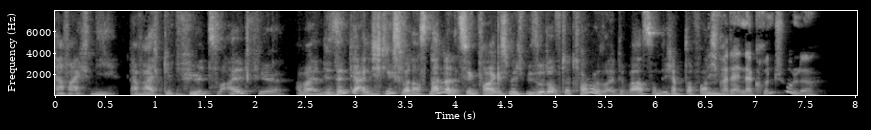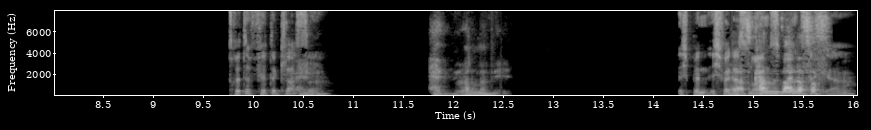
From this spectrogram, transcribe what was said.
da war ich nie. Da war ich gefühlt zu alt für. Aber wir sind ja eigentlich nicht so weit auseinander, deswegen frage ich mich, wieso du auf der Togo-Seite warst und ich habe davon. Ich war da in der Grundschule. Dritte, vierte Klasse. Hä? Warte mal, wie? Ich bin, ich werde Ja, jetzt es kann sein, dass 29, das- ja.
